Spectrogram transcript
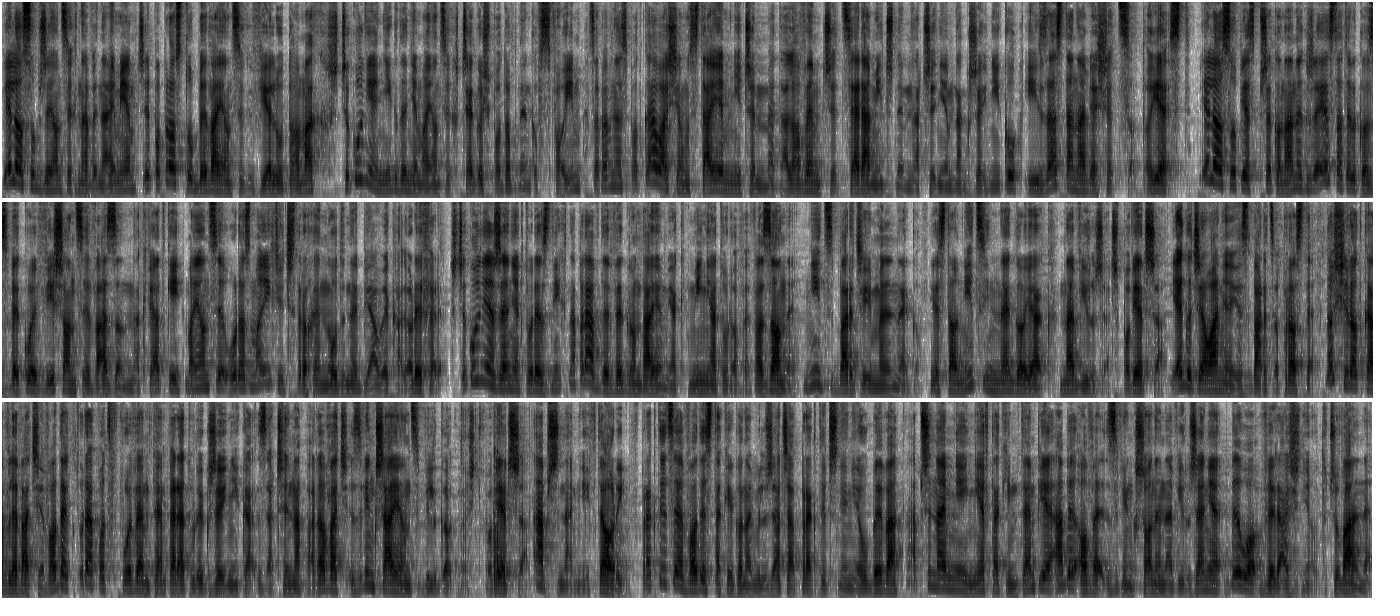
Wiele osób żyjących na wynajmie, czy po prostu bywających w wielu domach, szczególnie nigdy nie mających czegoś podobnego w swoim, zapewne spotkała się z tajemniczym metalowym czy ceramicznym naczyniem na grzejniku i zastanawia się, co to jest. Wiele osób jest przekonanych, że jest to tylko zwykły, wiszący wazon na kwiatki, mający urozmaicić trochę nudny biały kaloryfer. Szczególnie, że niektóre z nich naprawdę wyglądają jak miniaturowe wazony. Nic bardziej mylnego. Jest to nic innego jak nawilżacz powietrza. Jego działanie jest bardzo proste. Do środka wlewacie wodę, która pod wpływem temperatury grzejnika zaczyna parować, zwiększając wilgotność powietrza, a przynajmniej w teorii. W praktyce wody z takiego nawilżacza praktycznie nie ubywa, a przynajmniej nie w takim tempie, aby owe zwiększone nawilżenie było wyraźnie odczuwalne.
